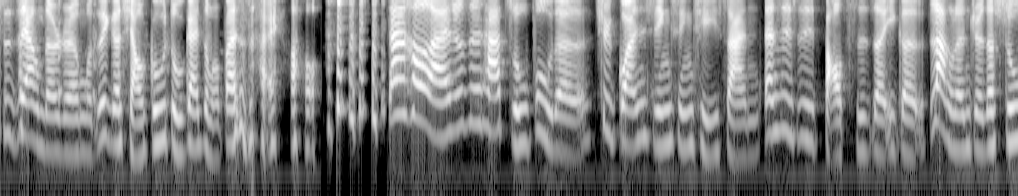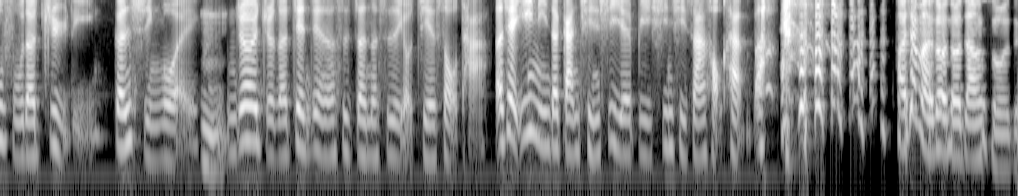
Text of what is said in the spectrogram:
是这样的人，我这个小孤独该怎么办才好？但后来就是他逐步的去关心星期三，但是是保持着一个让人觉得舒服的距离跟行为，嗯，你就会觉得渐渐的是真的是有接受他，而且伊妮的感情戏也比星期三好看吧。好像蛮多人都这样说的。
